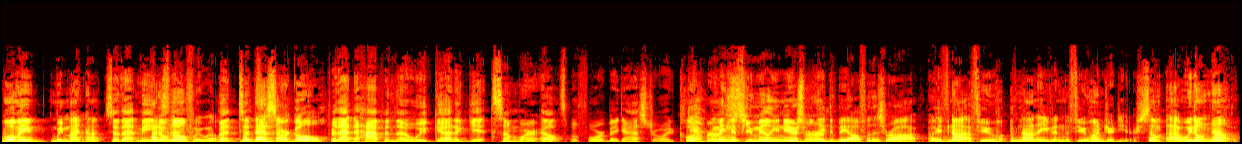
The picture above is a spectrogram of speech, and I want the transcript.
Well, I mean, we might not. So that means I don't that- know if we will, but, to- that's for- our goal. For that to happen, though, we've got to get somewhere else before a big asteroid Yeah. I mean, a few million years we'll need to be off of this rock, if not a few, if not even a few hundred years. Some uh, we don't know,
